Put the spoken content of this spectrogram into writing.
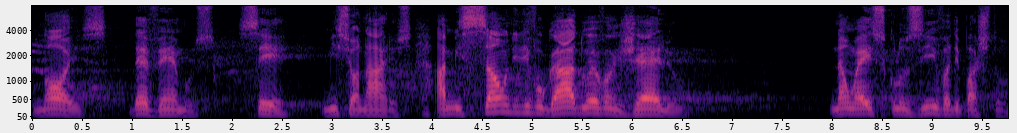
nós devemos ser missionários. A missão de divulgar do Evangelho não é exclusiva de pastor,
